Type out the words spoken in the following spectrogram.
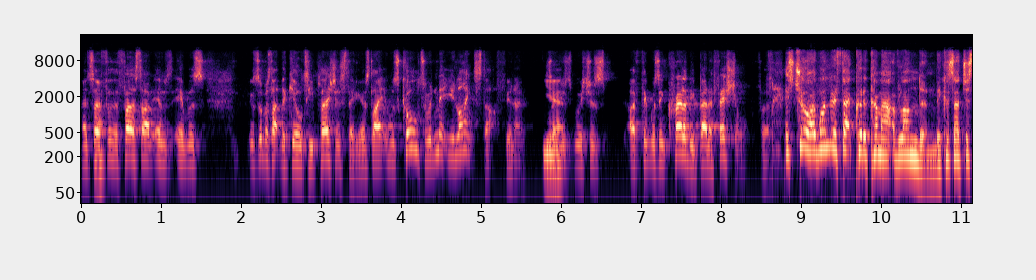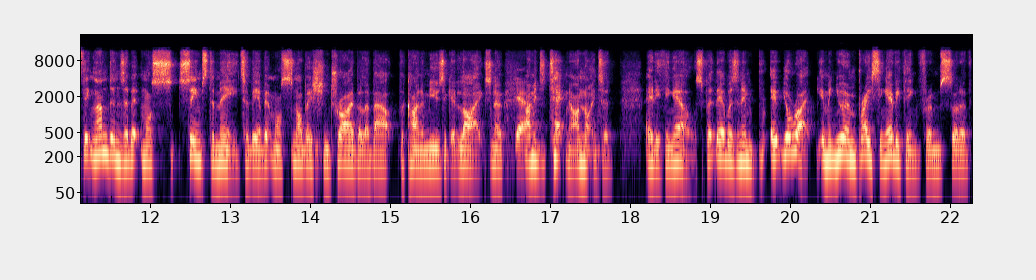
And so for the first time, it was it was it was almost like the guilty pleasures thing. It was like it was cool to admit you liked stuff, you know. Yeah. you- which was I think was incredibly beneficial for. It's true. I wonder if that could have come out of London because I just think London's a bit more seems to me to be a bit more snobbish and tribal about the kind of music it likes. You know, Yeah. I'm into techno. I'm not into anything else. But there was an. em- You're right. I mean, you're embracing everything from sort of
